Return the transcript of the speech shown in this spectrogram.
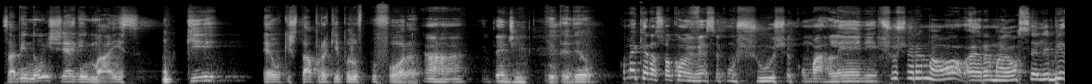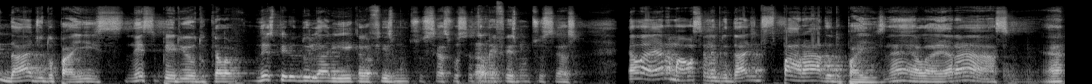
sabe? Não enxerguem mais o que é o que está por aqui por, por fora. Aham, entendi. Entendeu? Como é que era a sua convivência com Xuxa, com Marlene? Xuxa era a maior, era a maior celebridade do país nesse período que ela, nesse período do Ilharie que ela fez muito sucesso. Você ah. também fez muito sucesso ela era a maior celebridade disparada do país, né? Ela era, assim, é,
